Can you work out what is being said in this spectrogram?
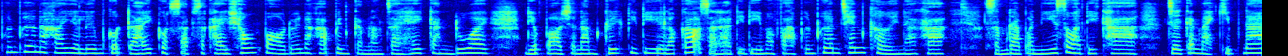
เพื่อนๆนะคะ อย่าลืมกดไลค์กด Subscribe ช่องปอด้วยนะคะ เป็นกำลังใจให้กันด้วย เดี๋ยวปอจะนำทริคดีๆ แล้วก็สาระดีๆ มาฝากเพื่อนๆ เช่นเคยนะคะสำหรับวันนี้สวัสดีค่ะ เจอกันใหม่คลิปหน้า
